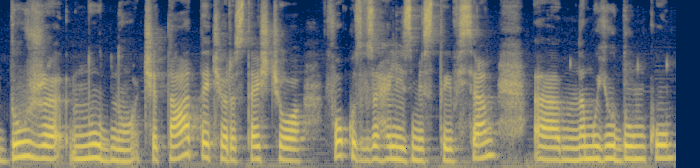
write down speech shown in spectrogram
дуже нудно читати через те, що Фокус взагалі змістився, е, на мою думку.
